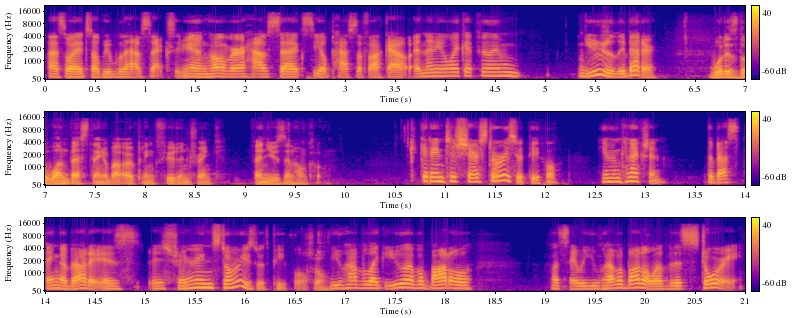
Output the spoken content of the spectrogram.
That's why I tell people to have sex. If you're hungover, have sex, you'll pass the fuck out, and then you'll wake up feeling usually better. what is the one best thing about opening food and drink venues in Hong Kong? Getting to share stories with people, human connection. The best thing about it is is sharing stories with people. Sure. You have like you have a bottle. Let's say you have a bottle of this story,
